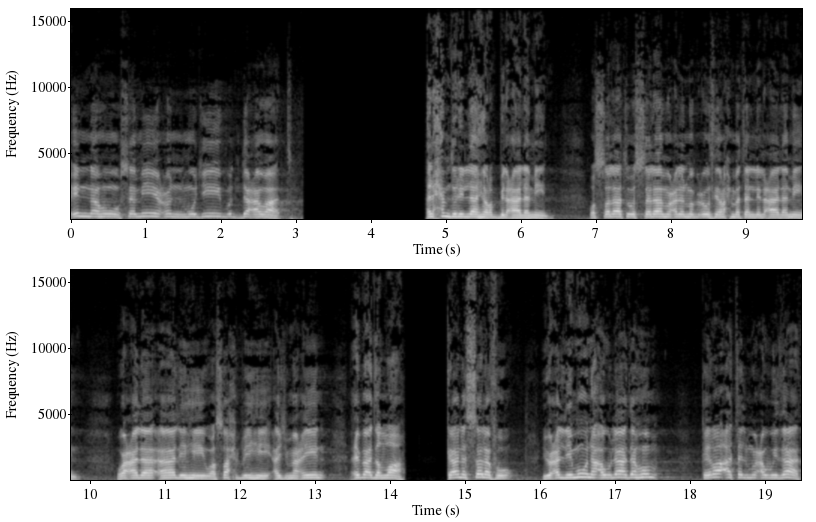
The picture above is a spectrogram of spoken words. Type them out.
إنه سميع مجيب الدعوات. الحمد لله رب العالمين. والصلاة والسلام على المبعوث رحمة للعالمين. وعلى آله وصحبه أجمعين. عباد الله كان السلف يعلمون أولادهم قراءة المعوذات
